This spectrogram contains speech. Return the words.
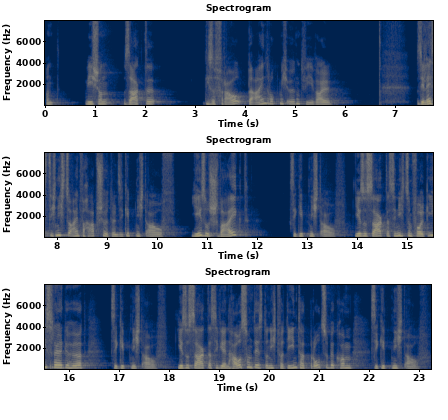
Und wie ich schon sagte, diese Frau beeindruckt mich irgendwie, weil sie lässt sich nicht so einfach abschütteln, sie gibt nicht auf. Jesus schweigt, sie gibt nicht auf. Jesus sagt, dass sie nicht zum Volk Israel gehört, sie gibt nicht auf. Jesus sagt, dass sie wie ein Haushund ist und nicht verdient hat, Brot zu bekommen, sie gibt nicht auf.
